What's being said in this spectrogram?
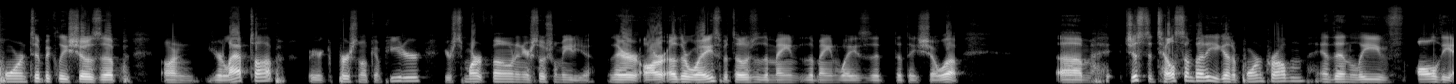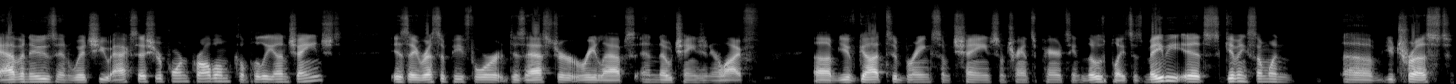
porn typically shows up on your laptop or your personal computer, your smartphone, and your social media. There are other ways, but those are the main the main ways that, that they show up. Um, just to tell somebody you got a porn problem and then leave all the avenues in which you access your porn problem completely unchanged is a recipe for disaster, relapse, and no change in your life. Um, you've got to bring some change, some transparency into those places. Maybe it's giving someone uh, you trust,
